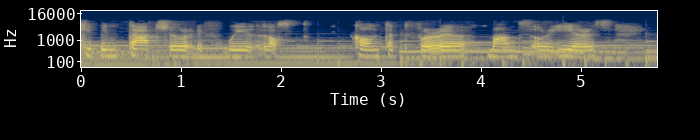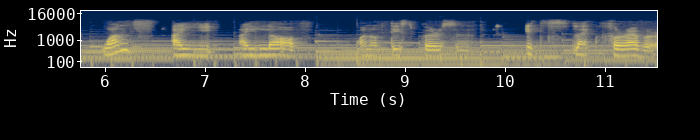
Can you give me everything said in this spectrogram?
keep in touch or if we lost contact for uh, months or years. Once i i love one of these person it's like forever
